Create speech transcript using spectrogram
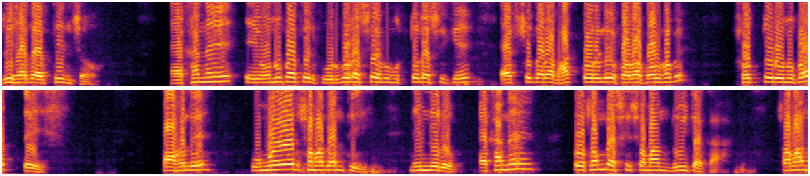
দুই হাজার তিনশো। এখানে এই অনুপাতের পূর্ব রাশি এবং উত্তর রাশিকে একশো দ্বারা ভাগ করলে ফলাফল হবে সত্তর অনুপাত তেইশ। তাহলে উময়ের সমাধানটি নিম্নরূপ। এখানে প্রথম রাশি সমান দুই টাকা, সমান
